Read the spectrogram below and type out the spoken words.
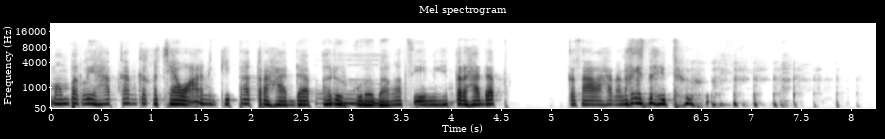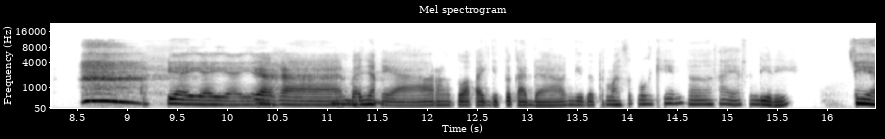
memperlihatkan kekecewaan kita terhadap, aduh gue hmm. banget sih ini terhadap kesalahan anak kita itu. Iya iya iya iya. Ya kan, hmm. banyak ya orang tua kayak gitu kadang gitu, termasuk mungkin uh, saya sendiri. Iya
